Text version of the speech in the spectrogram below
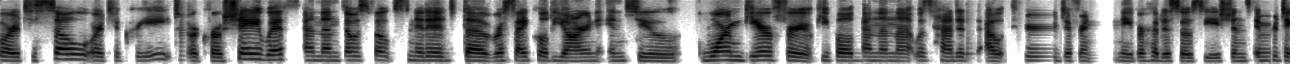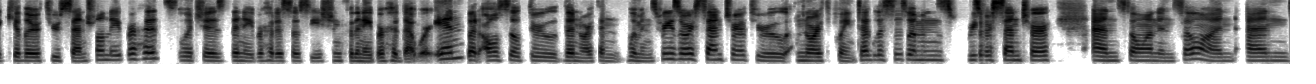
or to sew sew or to create or crochet with. And then those folks knitted the recycled yarn into warm gear for people. And then that was handed out through different neighborhood associations, in particular through Central Neighborhoods, which is the neighborhood association for the neighborhood that we're in, but also through the North End Women's Resource Center, through North Point Douglas's Women's Resource Center, and so on and so on. And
